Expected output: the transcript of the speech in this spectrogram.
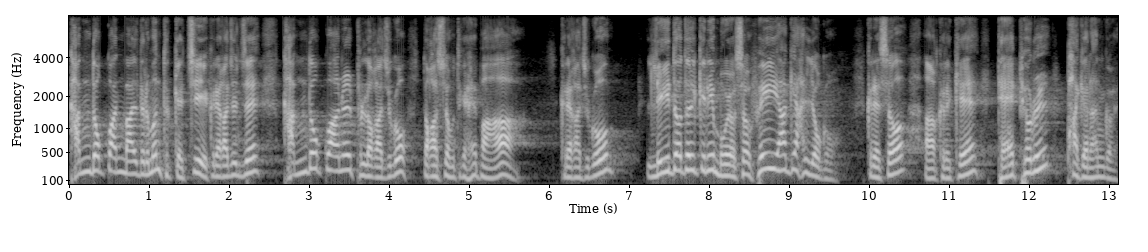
감독관 말 들으면 듣겠지. 그래가지고 이제 감독관을 불러가지고 너가 좀 어떻게 해봐. 그래가지고 리더들끼리 모여서 회의하게 하려고. 그래서 어, 그렇게 대표를 파견한 거예요.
